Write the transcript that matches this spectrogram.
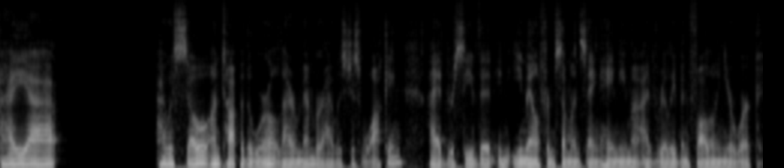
I. uh I was so on top of the world. I remember I was just walking. I had received an email from someone saying, "Hey Nima, I've really been following your work.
